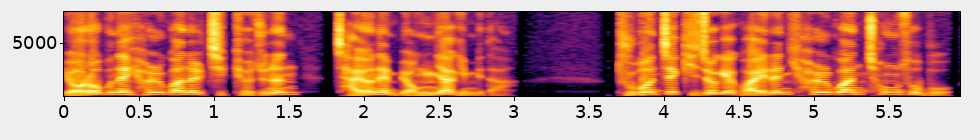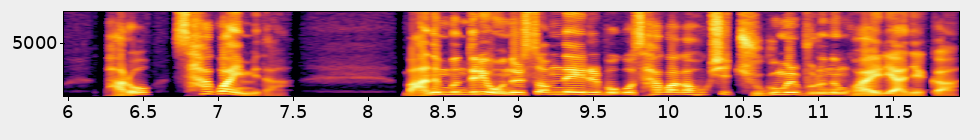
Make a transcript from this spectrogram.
여러분의 혈관을 지켜주는 자연의 명약입니다. 두 번째 기적의 과일은 혈관 청소부, 바로 사과입니다. 많은 분들이 오늘 썸네일을 보고 사과가 혹시 죽음을 부르는 과일이 아닐까,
